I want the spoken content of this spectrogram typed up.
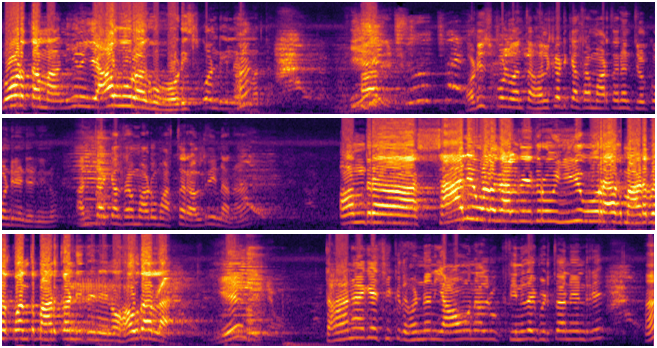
ನೋಡ್ತಮ್ಮ ನೀನು ಯಾವ ಊರಾಗ ಹೊಡಿಸ್ಕೊಂಡಿಲ್ಲ ಮತ್ತೆ. ಹೊಡಿಸ್ಕೊಳ್ಳುವಂತ ಹಲ್ಕಟ್ ಕೆಲಸ ಮಾಡ್ತಾನೆ ಅಂತ ತಿಳ್ಕೊಂಡಿರೇನ್ರಿ ನೀನು. ಅಂತ ಕೆಲಸ ಮಾಡು ಮಾಸ್ತರ್ ಅಲ್ರಿ ನಾನು. ಅಂದ್ರ ಸಾಲಿ ಒಳಗಲ್ದಿದ್ರು ಈ ಊರಾಗ ಮಾಡ್ಬೇಕು ಅಂತ ಮಾಡ್ಕೊಂಡಿದ್ದೀನಿ ನೀನು ಹೌದಲ್ಲ? ಏನು ತಾನಾಗೆ ಸಿಕ್ಕಿದ ಹಣ್ಣನ್ನು ಯಾವನಾದ್ರೂ ತಿನ್ನದೆ ಬಿಡ್ತಾನೇನ್ರಿ? ಹಾ?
